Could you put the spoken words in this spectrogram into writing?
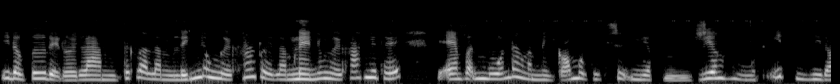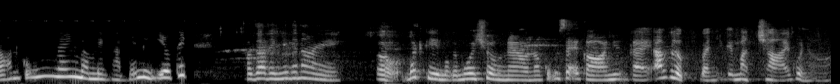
đi đầu tư để rồi làm, tức là làm lính cho người khác, rồi làm nền cho người khác như thế? Thì em vẫn muốn rằng là mình có một cái sự nghiệp riêng, một ít gì đó cũng ngay mà mình cảm thấy mình yêu thích. Thật ra thì như thế này ở bất kỳ một cái môi trường nào nó cũng sẽ có những cái áp lực và những cái mặt trái của nó.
